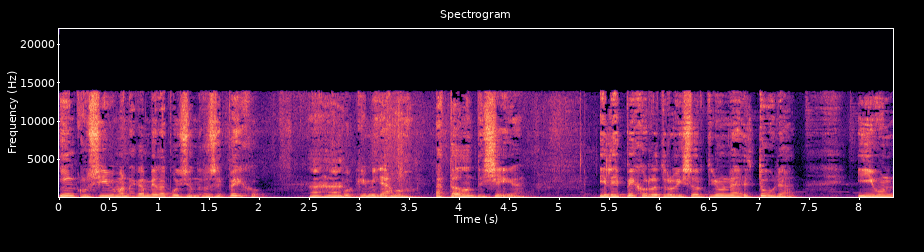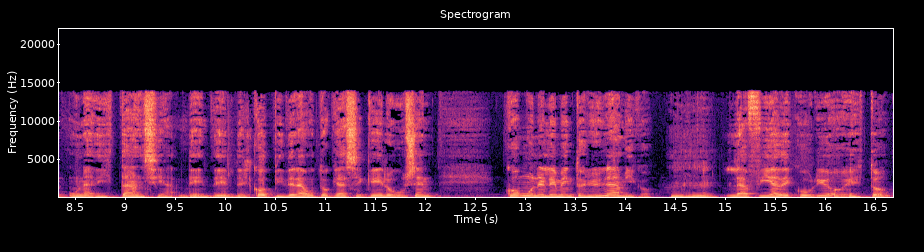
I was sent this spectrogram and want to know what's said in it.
Inclusive van a cambiar la posición de los espejos. Ajá. Porque miramos hasta dónde llega. El espejo retrovisor tiene una altura y un- una distancia de- de- del cockpit del auto que hace que lo usen como un elemento aerodinámico. La FIA descubrió esto,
